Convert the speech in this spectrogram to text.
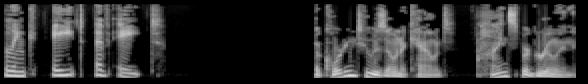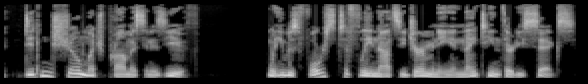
Blink 8 of 8. According to his own account, Heinz Berggruen didn't show much promise in his youth. When he was forced to flee Nazi Germany in 1936,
